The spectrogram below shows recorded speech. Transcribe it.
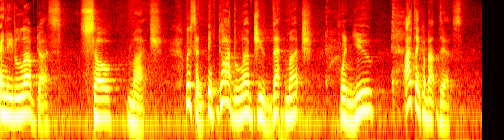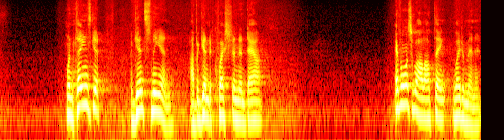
And He loved us so much. Listen, if God loved you that much when you, I think about this. When things get against me and I begin to question and doubt, every once in a while I'll think, wait a minute.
